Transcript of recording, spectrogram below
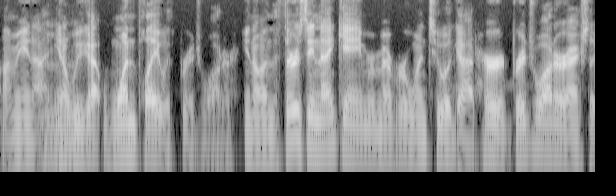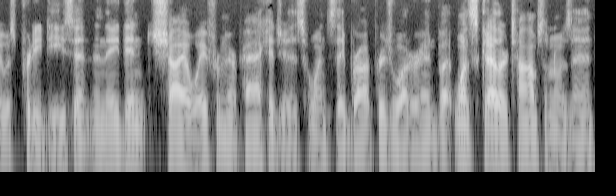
I mean, mm-hmm. I, you know, mm-hmm. we got one play with Bridgewater. You know, in the Thursday night game, remember when Tua got hurt? Bridgewater actually was pretty decent, and they didn't shy away from their packages once they brought Bridgewater in. But once Skylar Thompson was in,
